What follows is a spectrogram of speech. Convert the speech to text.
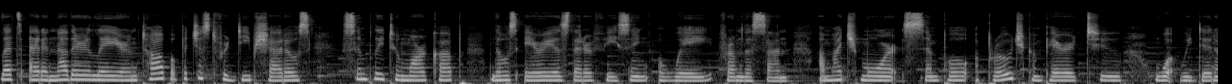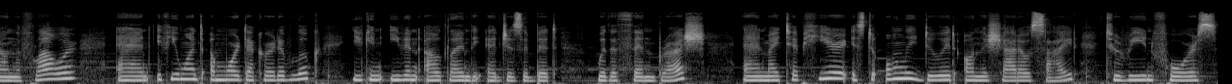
let's add another layer on top, but just for deep shadows, simply to mark up those areas that are facing away from the sun. A much more simple approach compared to what we did on the flower. And if you want a more decorative look, you can even outline the edges a bit with a thin brush. And my tip here is to only do it on the shadow side to reinforce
